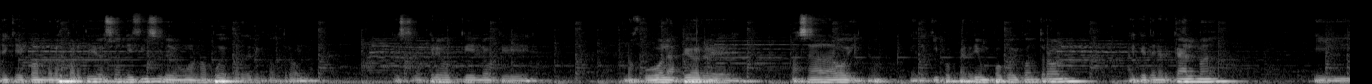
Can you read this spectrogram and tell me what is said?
es que cuando los partidos son difíciles uno no puede perder el control. ¿no? Eso creo que es lo que nos jugó la peor eh, pasada hoy. ¿no? El equipo perdió un poco el control, hay que tener calma y, y-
